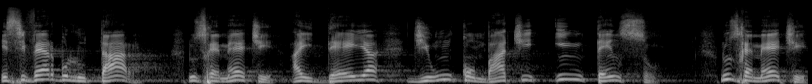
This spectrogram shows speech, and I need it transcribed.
Esse verbo lutar nos remete à ideia de um combate intenso, nos remete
